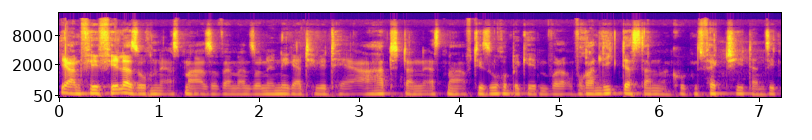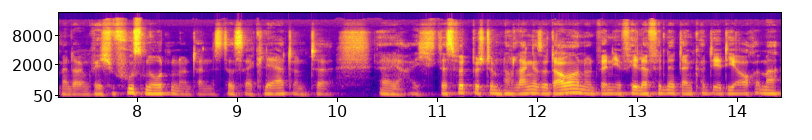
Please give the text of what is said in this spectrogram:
Ja, und viel Fehler suchen erstmal. Also wenn man so eine negative TR hat, dann erstmal auf die Suche begeben, woran liegt das dann? Man guckt ins Factsheet, dann sieht man da irgendwelche Fußnoten und dann ist das erklärt. Und äh, ja, ich, das wird bestimmt noch lange so dauern. Und wenn ihr Fehler findet, dann könnt ihr die auch immer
